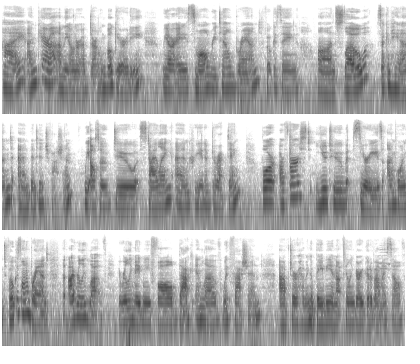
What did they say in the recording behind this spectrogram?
Hi, I'm Kara. I'm the owner of Darling Vulgarity. We are a small retail brand focusing on slow, secondhand, and vintage fashion. We also do styling and creative directing. For our first YouTube series, I'm going to focus on a brand that I really love. It really made me fall back in love with fashion after having a baby and not feeling very good about myself.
